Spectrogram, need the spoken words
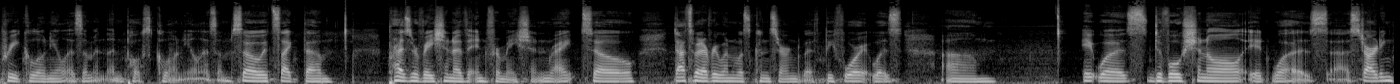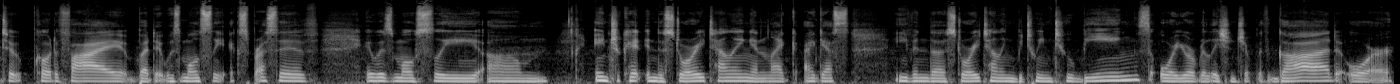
pre-colonialism and then post-colonialism. So it's like the preservation of information right? So that's what everyone was concerned with before it was um, it was devotional. It was uh, starting to codify, but it was mostly expressive. It was mostly um, intricate in the storytelling and, like, I guess, even the storytelling between two beings or your relationship with God or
